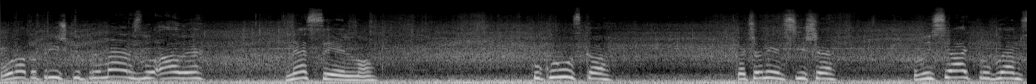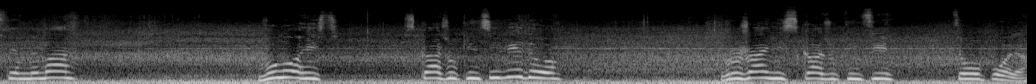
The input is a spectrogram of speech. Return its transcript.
Воно то трішки примерзло, але не сильно. Кукурузка, качани всі ще висять, проблем з тим нема. Вологість скажу в кінці відео. Врожайність скажу в кінці цього поля.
